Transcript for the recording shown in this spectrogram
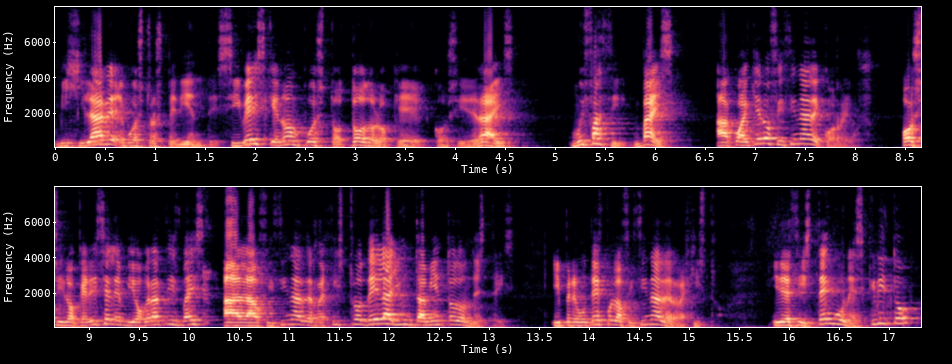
vigilar vuestro expediente. Si veis que no han puesto todo lo que consideráis muy fácil vais a cualquier oficina de correos o si lo queréis el envío gratis vais a la oficina de registro del ayuntamiento donde estéis y preguntéis por la oficina de registro y decís tengo un escrito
